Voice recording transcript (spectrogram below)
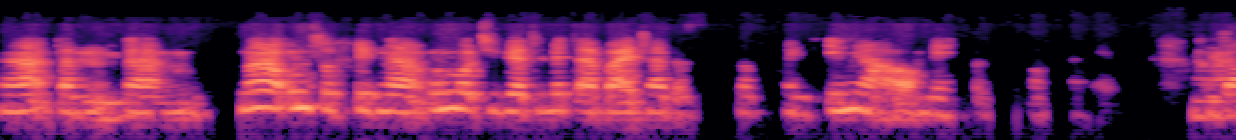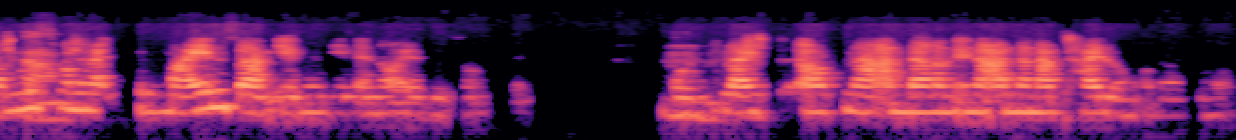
Ja, dann mhm. ähm, na, unzufriedene, unmotivierte Mitarbeiter, das, das bringt ihm ja auch nichts. Und ja, dann klar. muss man halt gemeinsam irgendwie eine neue Lösung finden. Mhm. Und vielleicht auf einer anderen, in einer anderen Abteilung oder so.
